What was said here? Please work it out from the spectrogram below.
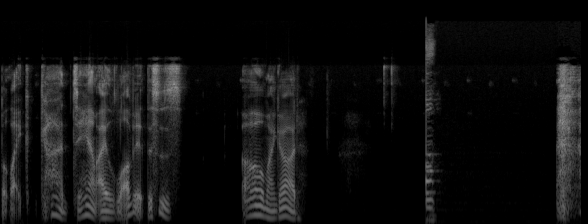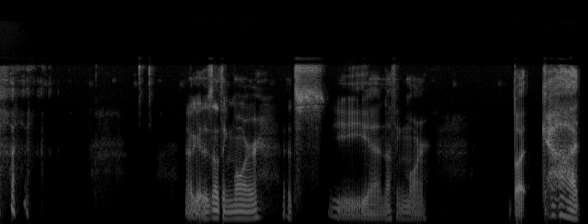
But like, god damn, I love it. This is oh my god. Okay, there's nothing more. It's yeah, nothing more. But god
